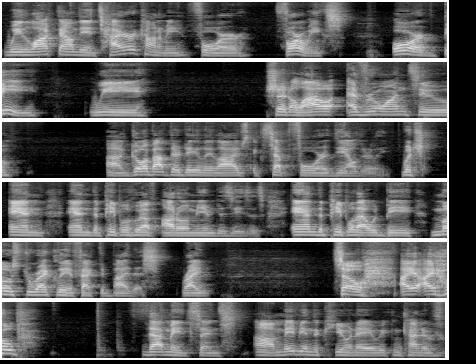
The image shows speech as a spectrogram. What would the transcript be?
we lock down the entire economy for four weeks or b we should allow everyone to uh, go about their daily lives except for the elderly which and and the people who have autoimmune diseases and the people that would be most directly affected by this right? So i i hope that made sense um, maybe in the Q and A we can kind of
